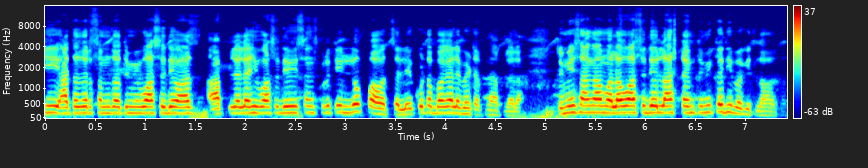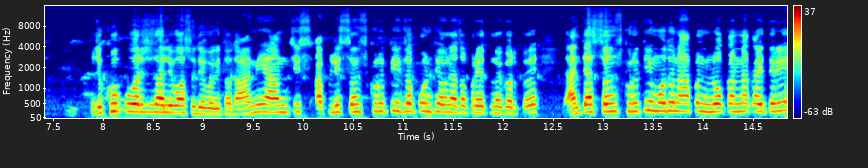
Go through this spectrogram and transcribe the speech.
की आता जर समजा तुम्ही वासुदेव आज आपल्याला ही वासुदेव ही संस्कृती लोप पावत चालली आहे कुठं बघायला भेटत नाही आपल्याला? तुम्ही सांगा मला वासुदेव लास्ट टाइम तुम्ही कधी बघितला होता? म्हणजे खूप वर्ष झाली वासुदेव बघितला होता. आम्ही आमची आपली संस्कृती जपून ठेवण्याचा प्रयत्न करतोय आणि त्या संस्कृतीमधून आपण लोकांना काहीतरी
